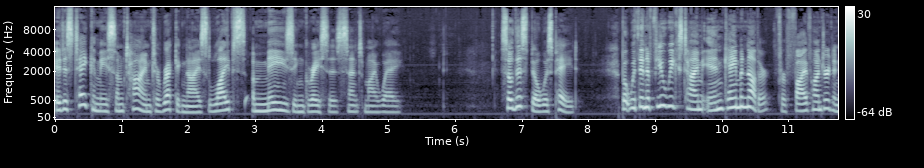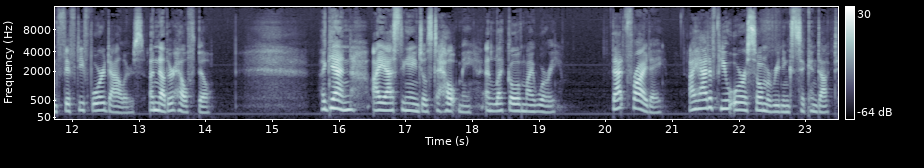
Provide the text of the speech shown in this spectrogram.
It has taken me some time to recognize life's amazing graces sent my way. So this bill was paid. But within a few weeks' time, in came another for $554, another health bill. Again, I asked the angels to help me and let go of my worry. That Friday, I had a few Aura-Soma readings to conduct,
